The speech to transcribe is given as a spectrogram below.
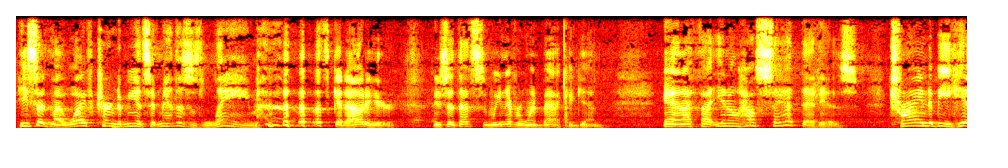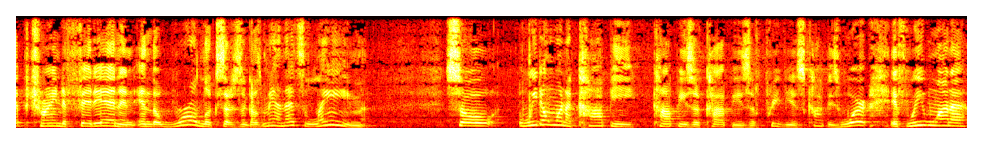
he said, my wife turned to me and said, man, this is lame. Let's get out of here. He said, that's we never went back again. And I thought, you know, how sad that is trying to be hip, trying to fit in, and, and the world looks at us and goes, man, that's lame. So we don't want to copy copies of copies of previous copies. Where if we want to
